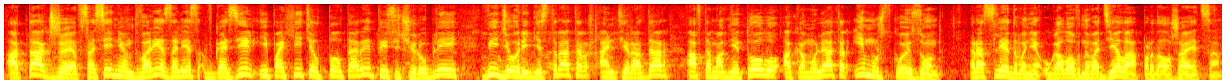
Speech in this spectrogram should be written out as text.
а также в соседнем дворе залез в «Газель» и похитил полторы тысячи рублей, видеорегистратор, антирадар, автомагнитолу, аккумулятор и мужской зонд. Расследование уголовного дела продолжается.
